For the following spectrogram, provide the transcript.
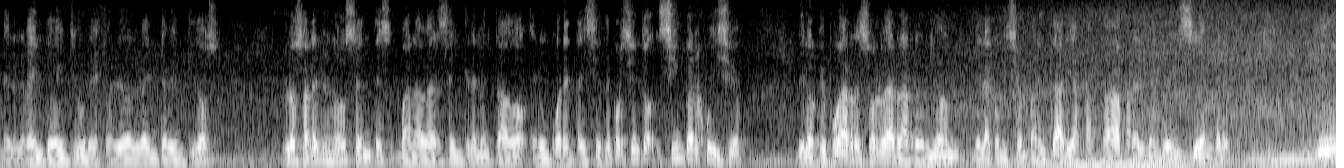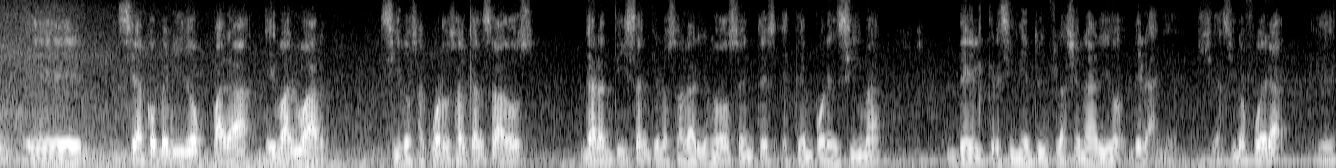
del 2021 y febrero del 2022, los salarios no docentes van a verse incrementado en un 47%, sin perjuicio de lo que pueda resolver la reunión de la comisión paritaria pactada para el mes de diciembre, que eh, se ha convenido para evaluar si los acuerdos alcanzados garantizan que los salarios no docentes estén por encima del crecimiento inflacionario del año. Si así no fuera, eh,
